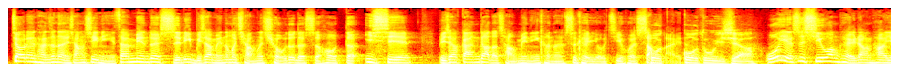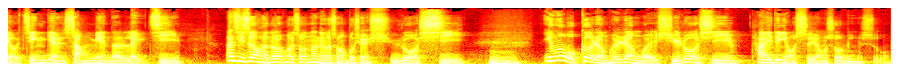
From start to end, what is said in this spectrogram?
教练团真的很相信你，在面对实力比较没那么强的球队的时候的一些比较尴尬的场面，你可能是可以有机会上来过渡一下。我也是希望可以让他有经验上面的累积。那其实有很多人会说，那你为什么不选徐若曦？嗯，因为我个人会认为徐若曦她一定有使用说明书，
